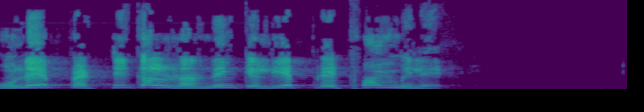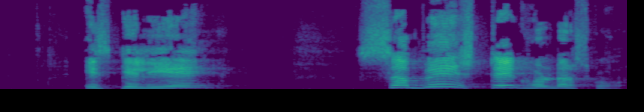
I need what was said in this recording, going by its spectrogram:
उन्हें प्रैक्टिकल लर्निंग के लिए प्लेटफॉर्म मिले। इसके लिए सभी स्टेक होल्डर्स को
